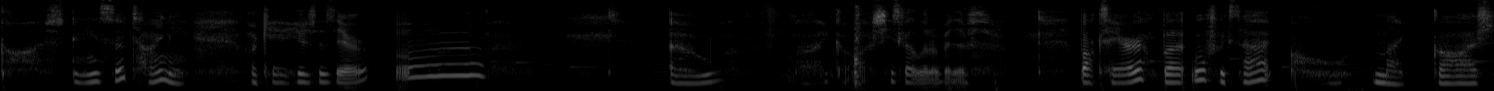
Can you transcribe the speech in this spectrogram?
gosh, and he's so tiny. Okay, here's his hair. My gosh, he's got a little bit of box hair, but we'll fix that. Oh my gosh.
